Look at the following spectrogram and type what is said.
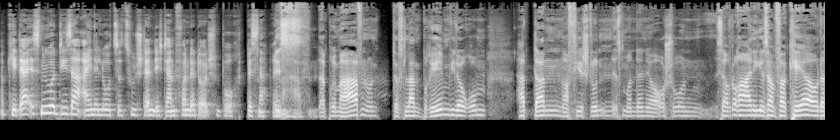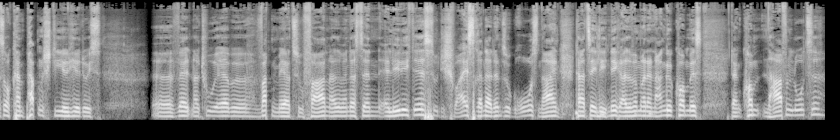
Okay, da ist nur dieser eine Lotse zuständig dann von der Deutschen Bucht bis nach Bremerhaven. Bis nach Bremerhaven und das Land Bremen wiederum hat dann, nach vier Stunden ist man dann ja auch schon, ist ja auch noch einiges am Verkehr und das ist auch kein Pappenstiel hier durchs äh, Weltnaturerbe Wattenmeer zu fahren. Also wenn das dann erledigt ist und die Schweißränder dann so groß, nein, tatsächlich nicht. Also wenn man dann angekommen ist, dann kommt ein Hafenlotse,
